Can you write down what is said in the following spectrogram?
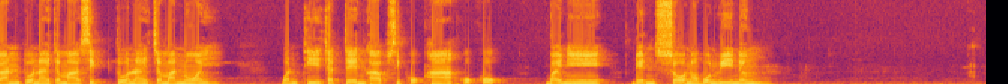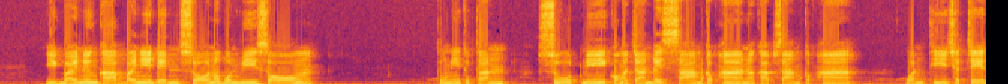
กันตัวไหนจะมา 10 ตัวไหนจะมาหน่วย วันที่ชัดเจนครับ 16 5 66 ใบนี้ เด่นสอนอบน V1 อีกใบหนึ่งครับ ใบนี้เด่นสอนอบน V2 ตรงนี้ทุกท่าน สูตรนี้ของอาจารย์ได้ 3 กับ 5 นะครับ 3 กับ 5 วันที่ชัดเจน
